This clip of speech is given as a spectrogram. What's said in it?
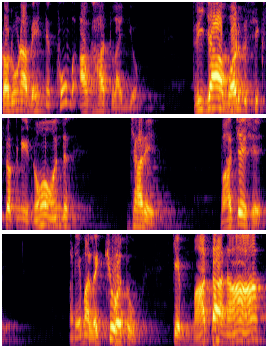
કરુણાબહેનને ખૂબ આઘાત લાગ્યો. ત્રીજા વર્ગ શિક્ષકની નોંધ જ્યારે વાંચે છે અને એમાં લખ્યું હતું કે માતાના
